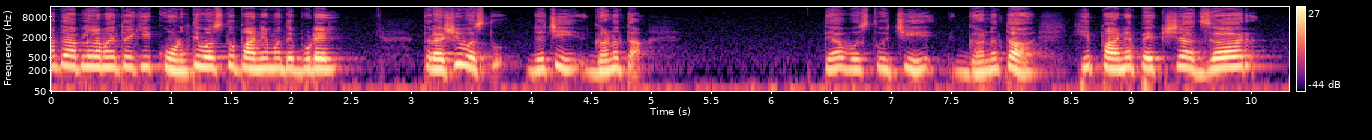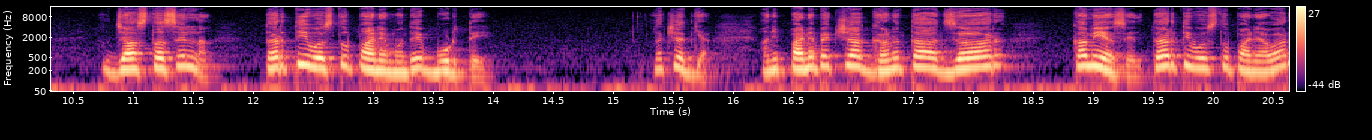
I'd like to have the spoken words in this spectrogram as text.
आता आपल्याला माहिती आहे की कोणती वस्तू पाण्यामध्ये बुडेल? तर अशी वस्तू ज्याची घनता त्या वस्तूची घनता ही पाण्यापेक्षा जर जास्त असेल ना तर ती वस्तू पाण्यामध्ये बुडते. लक्षात घ्या. आणि पाण्यापेक्षा घनता जर कमी असेल तर ती वस्तू पाण्यावर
